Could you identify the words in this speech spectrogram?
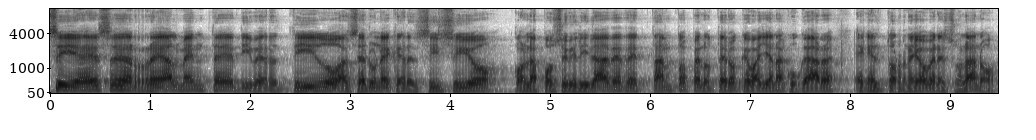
Sí, es eh, realmente divertido hacer un ejercicio con las posibilidades de tantos peloteros que vayan a jugar en el torneo venezolano.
